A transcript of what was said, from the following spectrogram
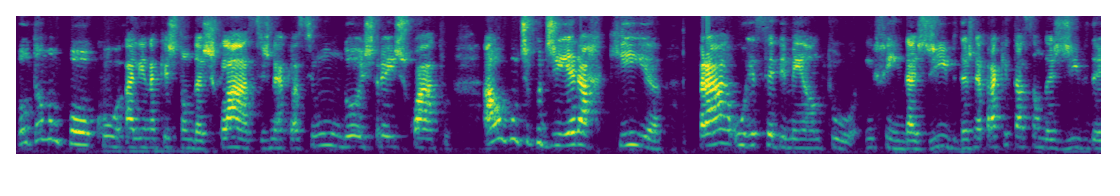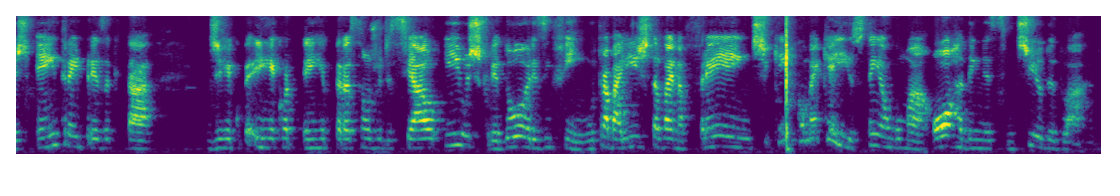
Voltando um pouco ali na questão das classes, né? Classe 1, 2, 3, 4, há algum tipo de hierarquia para o recebimento, enfim, das dívidas, né, para a quitação das dívidas entre a empresa que está em recuperação judicial e os credores, enfim, o trabalhista vai na frente. Quem, como é que é isso? Tem alguma ordem nesse sentido, Eduardo?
